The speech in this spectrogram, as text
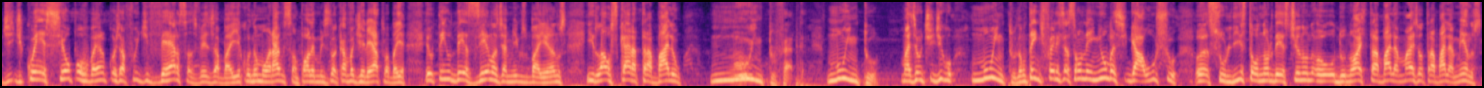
de, de conhecer o povo baiano, porque eu já fui diversas vezes à Bahia. Quando eu morava em São Paulo, eu me deslocava direto à Bahia. Eu tenho dezenas de amigos baianos e lá os caras trabalham muito, Fetter. Muito. Mas eu te digo muito, não tem diferenciação nenhuma se gaúcho, uh, sulista ou nordestino ou do norte trabalha mais ou trabalha menos.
